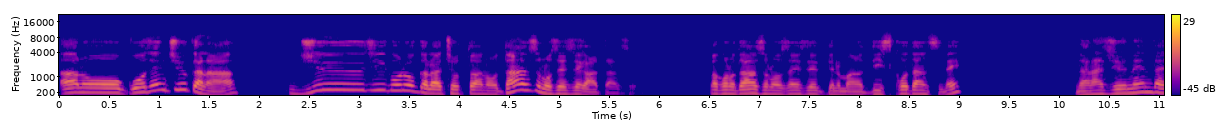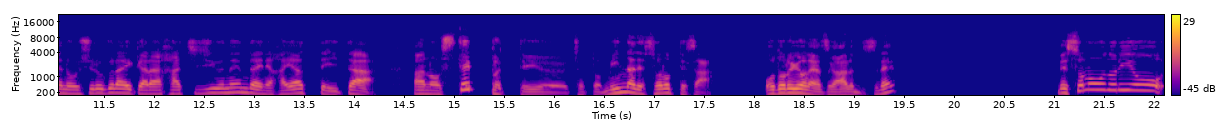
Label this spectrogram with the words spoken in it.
あのー午前中かな ?10 時頃からちょっとあの、ダンスの先生があったんですよ。まあ、このダンスの先生っていうのもあのディスコダンスね70年代の後ろぐらいから80年代に流行っていたあのステップっていうちょっとみんなで揃ってさ踊るようなやつがあるんですね。でその踊りを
